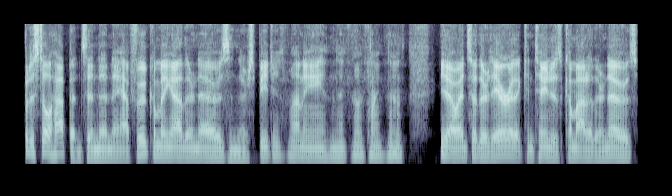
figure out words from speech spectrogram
but it still happens. And then they have food coming out of their nose and their speech is funny. And you know, and so there's air that continues to come out of their nose.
